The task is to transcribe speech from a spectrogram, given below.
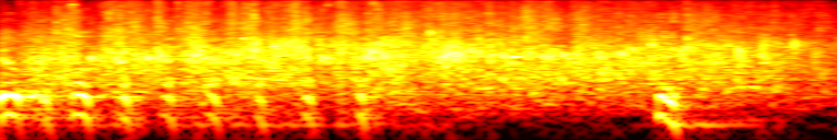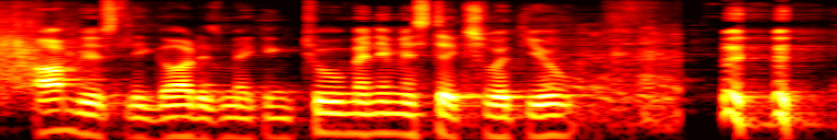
you Obviously God is making too many mistakes with you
